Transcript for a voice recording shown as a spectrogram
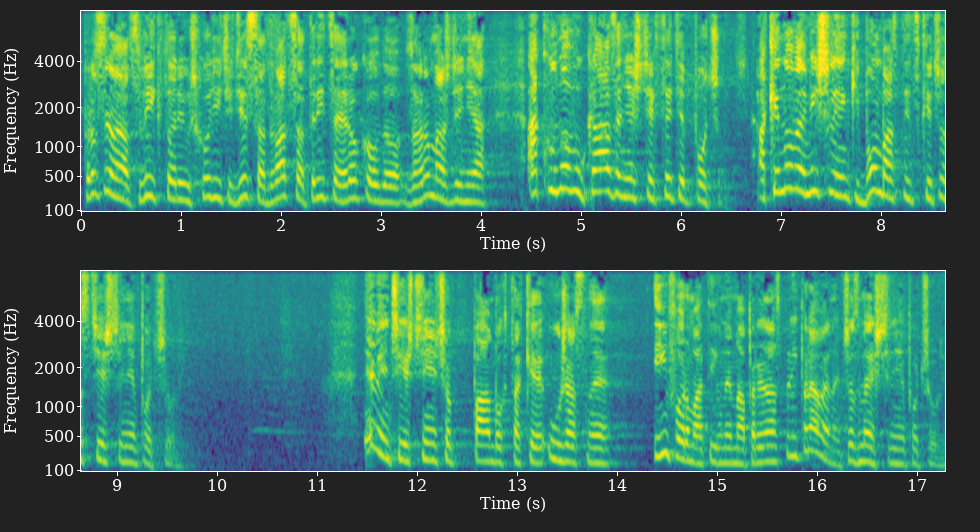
Prosím vás, vy, ktorí už chodíte 10, 20, 30 rokov do zhromaždenia, akú novú kázeň ešte chcete počuť? Aké nové myšlienky, bombastické, čo ste ešte nepočuli? Neviem, či ešte niečo Pán Boh také úžasné, informatívne má pre nás pripravené, čo sme ešte nepočuli.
